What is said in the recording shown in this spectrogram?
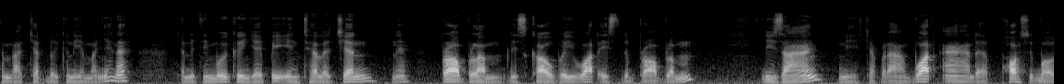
សម្រេចចិត្តដូចគ្នាមិញណាចំណុចទី1គឺនិយាយពី intelligent ណា problem discovery what is the problem design នេះចាប់ផ្ដើម what are the possible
